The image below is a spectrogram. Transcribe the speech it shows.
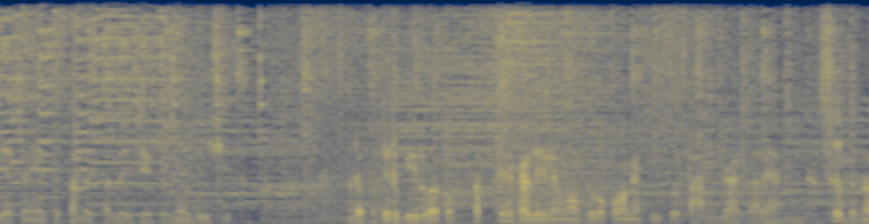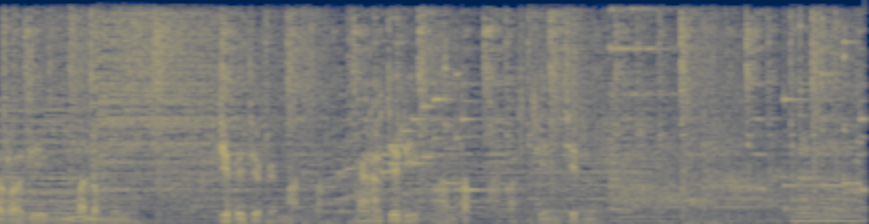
Biasanya itu tanda-tanda jadinya di situ. Ada petir biru atau petir kali 50 konek itu tanda kalian sebentar lagi menemui JP-JP mantap. Merah jadi mantap atas cincin. Hmm,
